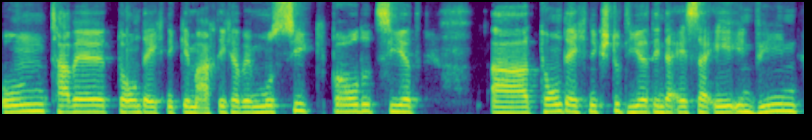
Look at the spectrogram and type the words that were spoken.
und habe Tontechnik gemacht. Ich habe Musik produziert. Äh, Tontechnik studiert in der SAE in Wien.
